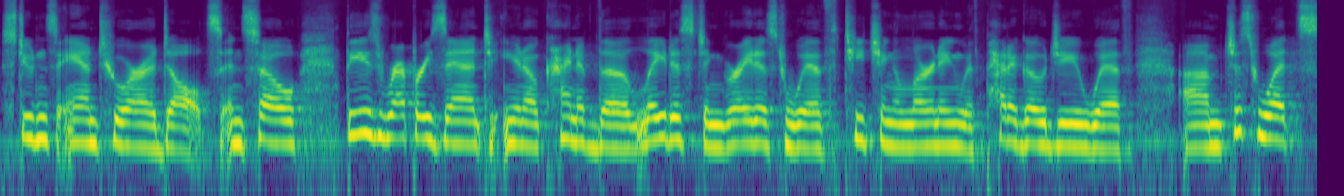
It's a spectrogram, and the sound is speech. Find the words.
students and to our adults. And so these represent, you know, kind of the latest and greatest with teaching and learning, with pedagogy, with um, just what's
